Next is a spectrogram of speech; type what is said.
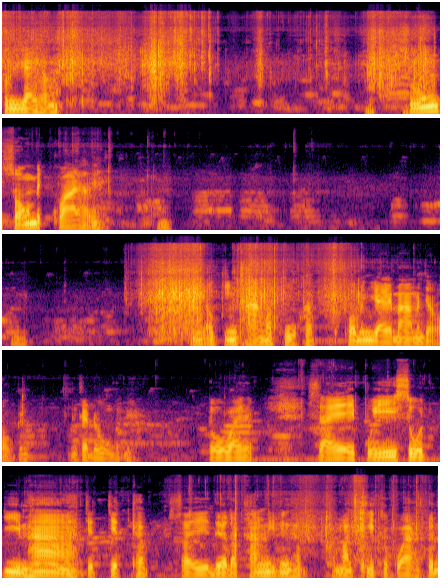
ต้นใหญ่ครับ สูงสองเมตรกว่าครับนี่เอากิ่งทางมาปลูกครับ พอมันใหญ่มามันจะออกเป็นกระโดงครับเนี่ย โตไวครับใส่ปุ๋ยสูตรยี่ห้าเจ็ดเจ็ดครับ ใส่เดือนละครั้งนิดนึงครับ ประมาณขีดกว่าๆต้น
